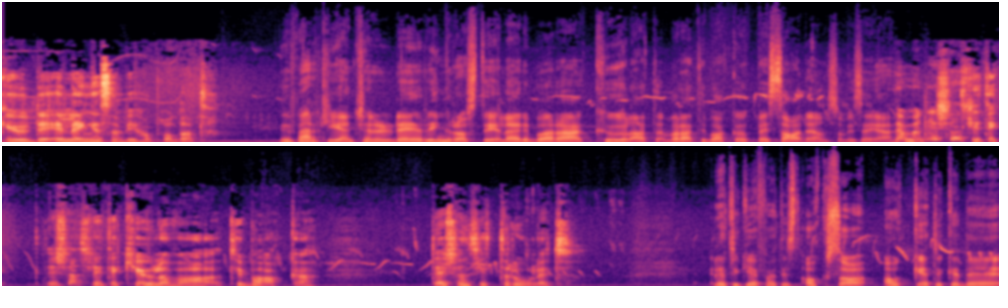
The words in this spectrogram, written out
Gud, det är länge sedan vi har poddat. Verkligen. Känner du dig ringrostig eller är det bara kul att vara tillbaka uppe i sadeln som vi säger? Ja, men det känns lite, det känns lite kul att vara tillbaka. Det känns jätteroligt. Det tycker jag faktiskt också. Och jag tycker det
